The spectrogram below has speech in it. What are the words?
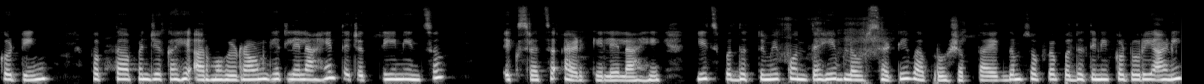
कटिंग फक्त आपण जे काही आर्मोहोल राऊंड घेतलेला आहे त्याच्यात तीन इंच एक्स्ट्राचं ॲड केलेलं आहे. हीच पद्धत तुम्ही कोणत्याही ब्लाऊजसाठी वापरू शकता. एकदम सोप्या पद्धतीने कटोरी आणि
